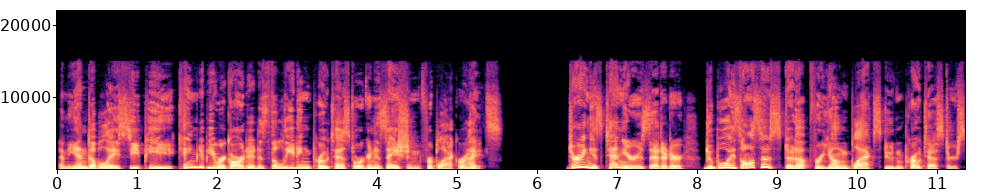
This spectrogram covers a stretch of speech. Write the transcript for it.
and the NAACP came to be regarded as the leading protest organization for black rights. During his tenure as editor, Du Bois also stood up for young black student protesters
